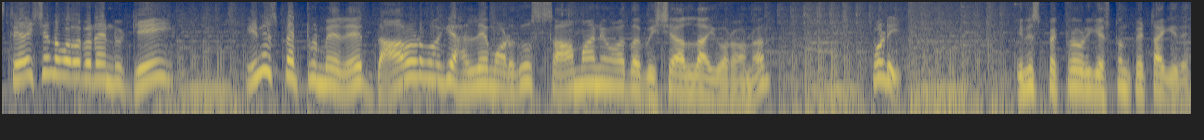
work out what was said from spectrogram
ಸ್ಟೇಷನ್ ಒಳಗಡೆ ನುಗ್ಗಿ ಇನ್ಸ್ಪೆಕ್ಟರ್ ಮೇಲೆ ದಾರುಣವಾಗಿ ಹಲ್ಲೆ ಮಾಡೋದು ಸಾಮಾನ್ಯವಾದ ವಿಷಯ ಅಲ್ಲ ಇವರ ಆನರ್ ನೋಡಿ ಇನ್ಸ್ಪೆಕ್ಟರ್ ಅವರಿಗೆ ಎಷ್ಟೊಂದು ಪೆಟ್ಟಾಗಿದೆ.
